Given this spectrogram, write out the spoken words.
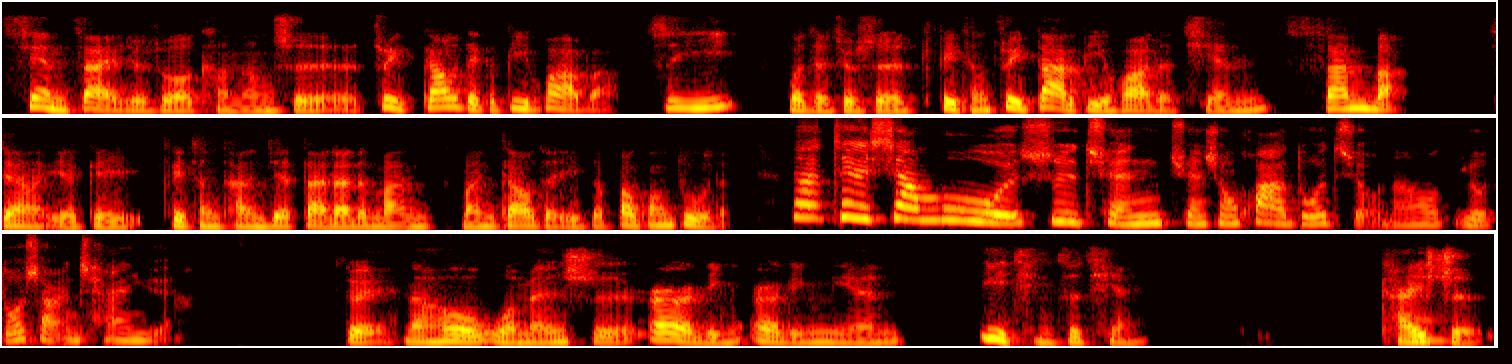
现在就是说可能是最高的一个壁画吧之一，或者就是费城最大的壁画的前三吧，这样也给费城唐人街带来了蛮蛮高的一个曝光度的。那这个项目是全全程画了多久？然后有多少人参与啊？对，然后我们是二零二零年疫情之前开始，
